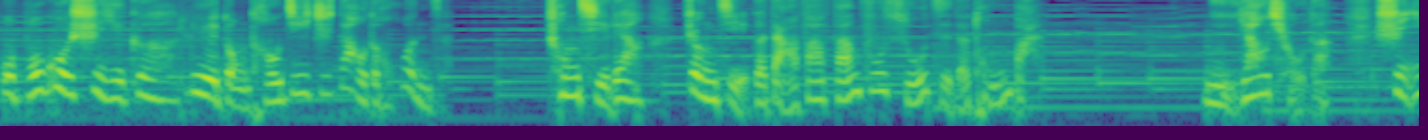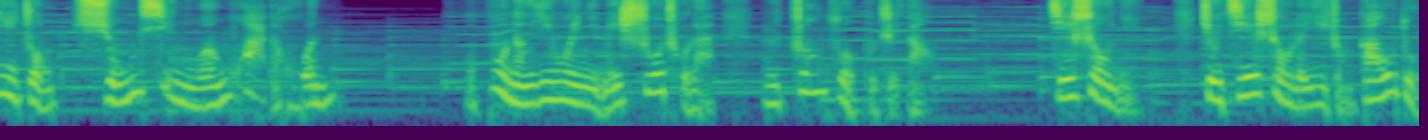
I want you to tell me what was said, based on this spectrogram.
我不过是一个略懂投机之道的混子，充其量挣几个打发凡夫俗子的铜板。你要求的是一种雄性文化的魂。”我不能因为你没说出来而装作不知道，接受你就接受了一种高度，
